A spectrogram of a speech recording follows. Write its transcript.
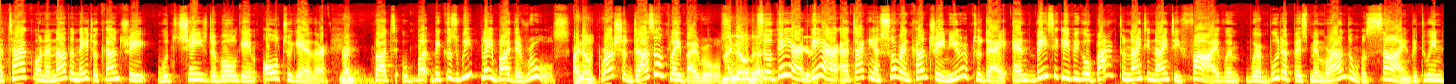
attack on another NATO country would change the ball game altogether. Right. But but because we play by the rules. I know. Russia doesn't play by rules. I know that. So they are they are attacking a sovereign country in Europe today. And basically if we go back to 1995 when where Budapest memorandum was signed between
